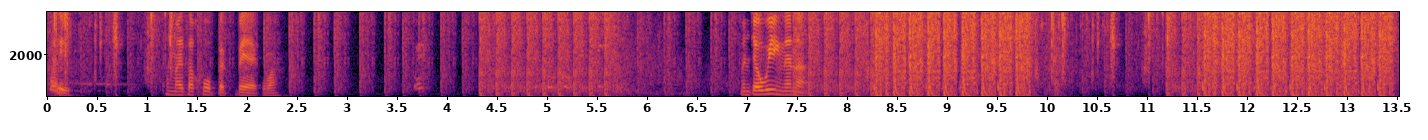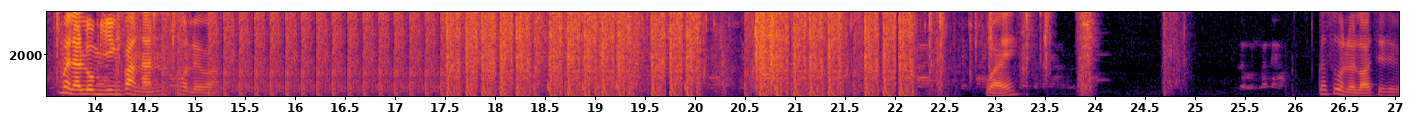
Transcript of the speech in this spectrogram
เฮ้ยทำไมตะโขบแปลกๆวะ มันจะวิ่งนั่นน่ะเหมือนเราลุมยิงฝั่งนั้นหมดเลยวะ สวยโดนมาแล้วกระสุนเหลือร้อยสี่สิบเ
